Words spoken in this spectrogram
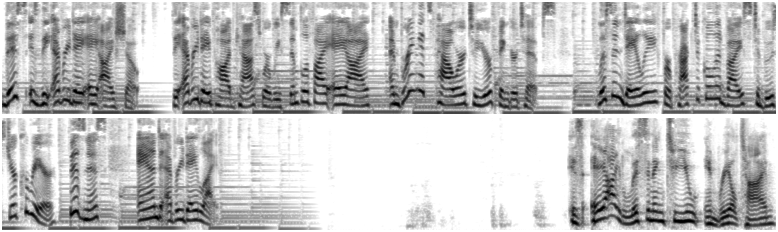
This is the Everyday AI Show, the everyday podcast where we simplify AI and bring its power to your fingertips. Listen daily for practical advice to boost your career, business, and everyday life. Is AI listening to you in real time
